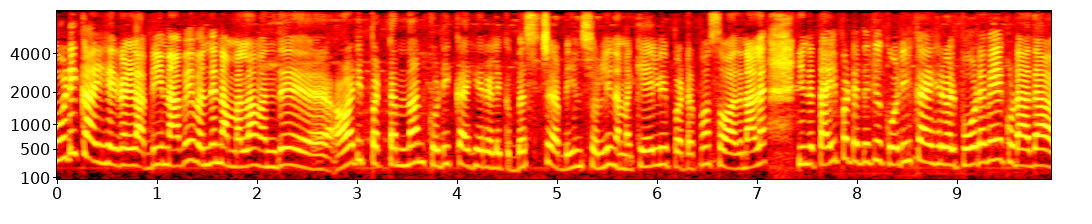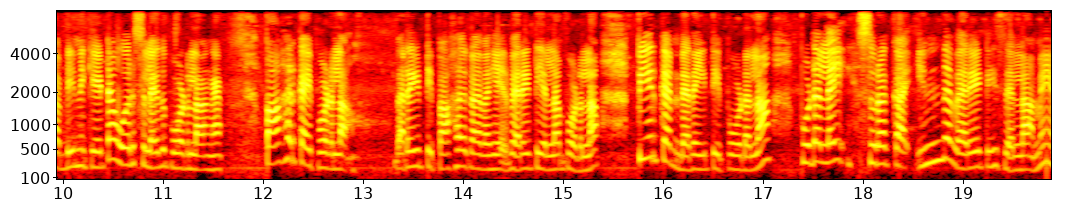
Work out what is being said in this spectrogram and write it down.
கொடி காய்கறிகள் அப்படின்னாவே வந்து நம்மலாம் வந்து ஆடிப்பட்டம் தான் கொடி காய்கறிகளுக்கு பெஸ்ட் அப்படின்னு சொல்லி நம்ம கேள்விப்பட்டிருப்போம். ஸோ அதனால் இந்த தைப்பட்டத்துக்கு கொடி காய்கறிகள் போடவே கூடாதா அப்படின்னு கேட்டால் ஒரு சில இது போடலாங்க. பாகற்காய் போடலாம். வெரைட்டி பாக வகை வெரைட்டி எல்லாம் போடலாம். பீர்க்கன் வெரைட்டி போடலாம். புடலை சுரக்காய் இந்த வெரைட்டிஸ் எல்லாமே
